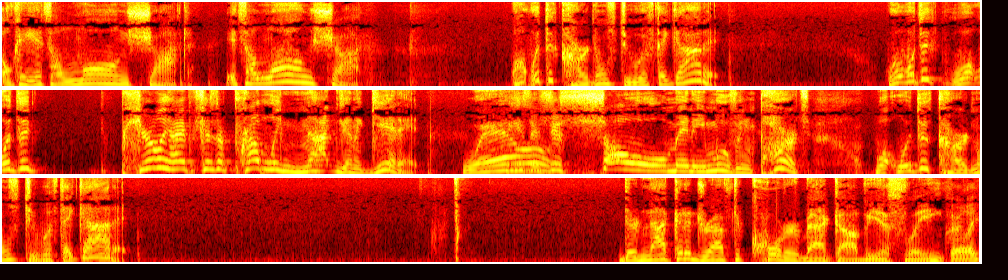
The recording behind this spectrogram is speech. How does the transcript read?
okay. It's a long shot. It's a long shot. What would the Cardinals do if they got it? What would the what would the purely hype because they're probably not going to get it. Well- because there's just so many moving parts. What would the Cardinals do if they got it? They're not going to draft a quarterback, obviously. Clearly,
